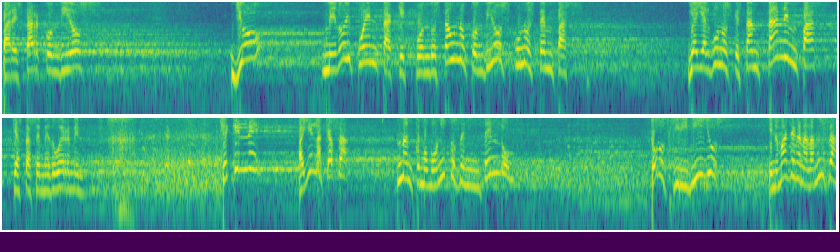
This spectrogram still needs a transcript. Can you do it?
para estar con Dios. Yo me doy cuenta que cuando está uno con Dios, uno está en paz. Y hay algunos que están tan en paz que hasta se me duermen. Chequenle, ahí en la casa andan como monitos de Nintendo todos jiribillos, y nomás llegan a la misa.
